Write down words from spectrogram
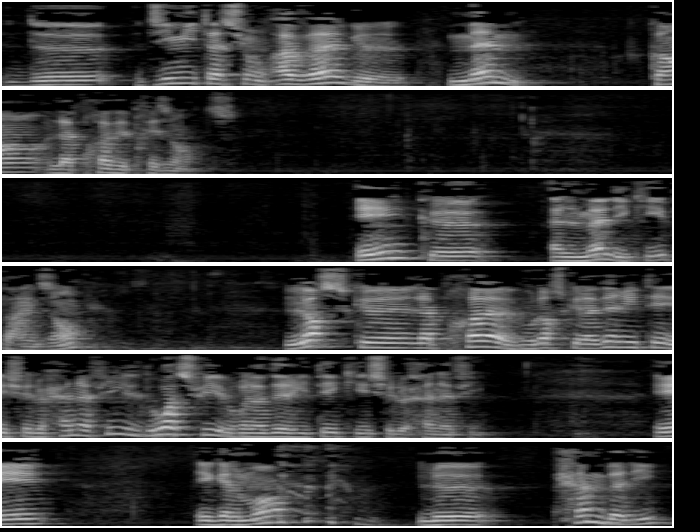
d'imitation aveugle, même quand la preuve est présente. Et que Al-Maliki, par exemple, lorsque la preuve ou lorsque la vérité est chez le Hanafi, il doit suivre la vérité qui est chez le Hanafi. Et également, le Hanbali,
